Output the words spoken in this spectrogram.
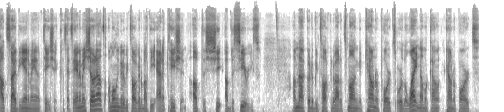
outside the anime adaptation because it's anime showdowns. I'm only going to be talking about the adaptation of the of the series. I'm not going to be talking about its manga counterparts or the light novel count- counterparts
